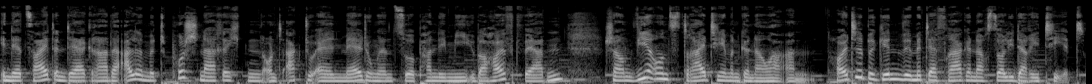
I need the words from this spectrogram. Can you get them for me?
In der Zeit, in der gerade alle mit Push-Nachrichten und aktuellen Meldungen zur Pandemie überhäuft werden, schauen wir uns drei Themen genauer an. Heute beginnen wir mit der Frage nach Solidarität.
